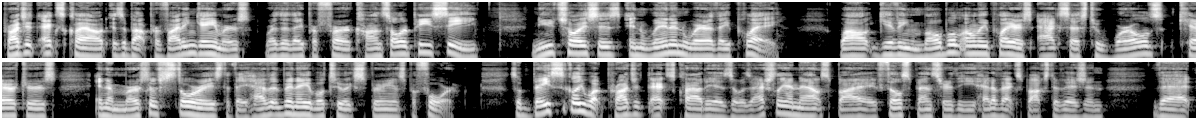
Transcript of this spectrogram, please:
Project X Cloud is about providing gamers, whether they prefer console or PC, new choices in when and where they play while giving mobile only players access to worlds, characters, and immersive stories that they haven't been able to experience before. So basically, what Project X Cloud is, it was actually announced by Phil Spencer, the head of Xbox division, that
